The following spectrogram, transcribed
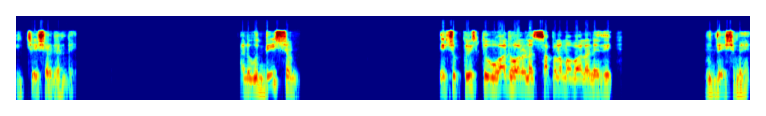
ఇచ్చేసాడండి ఆయన ఉద్దేశం యేసుక్రీస్తు వారి వలన సఫలం అవ్వాలనేది ఉద్దేశమే.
